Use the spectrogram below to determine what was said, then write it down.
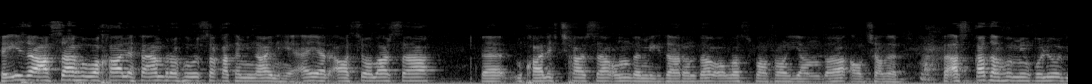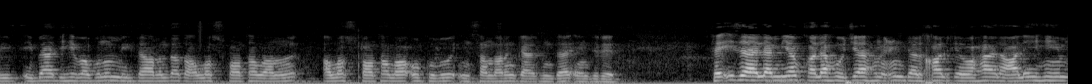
Fə izə asahu və xalifə əmrəhu saqata min aynihi. Əgər asi olarsa, və müxalif çıxarsa, onun da miqdarında Allah Subhanahu yanında alçalır. Və asqadahu min qulubi ibadihi və bunun miqdarında da Allah Subhanahu Allah Subhanahu o qulu insanların qəlbində endirir. Fə izə ləm yəbqa ləhu cəhun indəl xalqi və hənə aleyhim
